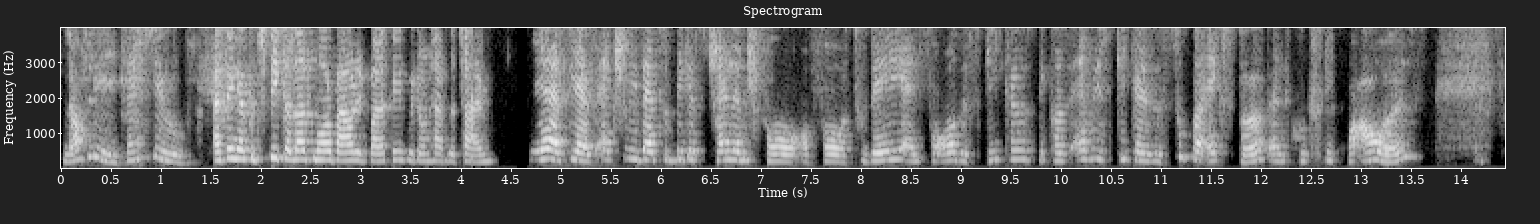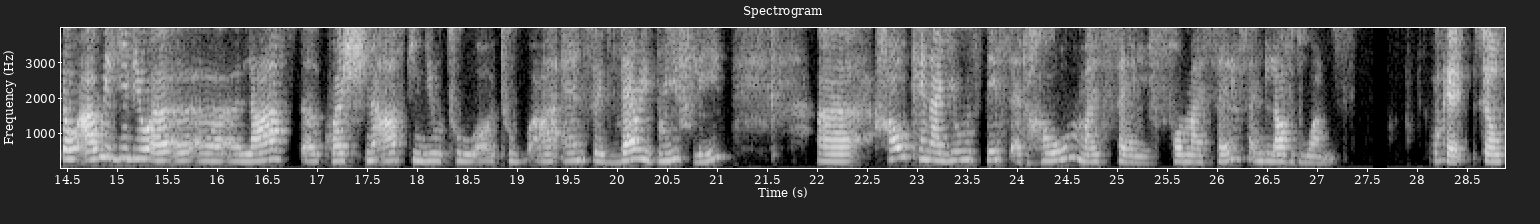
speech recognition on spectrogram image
Lovely, thank you. I think I could speak a lot more about it, but I think we don't have the time. Yes, yes. Actually, that's the biggest challenge for, for today and for all the speakers because every speaker is a super expert and could speak for hours. So I will give you a, a, a last uh, question asking you to, uh, to uh, answer it very briefly. Uh, how can I use this at home myself, for myself and loved ones? Okay, so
